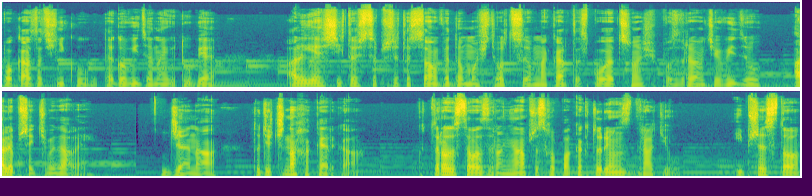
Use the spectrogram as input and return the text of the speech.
pokazać niku tego widza na YouTubie, ale jeśli ktoś chce przeczytać całą wiadomość, to odsyłam na kartę społeczność. Pozdrawiam cię widzu, ale przejdźmy dalej. Jenna to dziewczyna hakerka, która została zraniona przez chłopaka, który ją zdradził i przez to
